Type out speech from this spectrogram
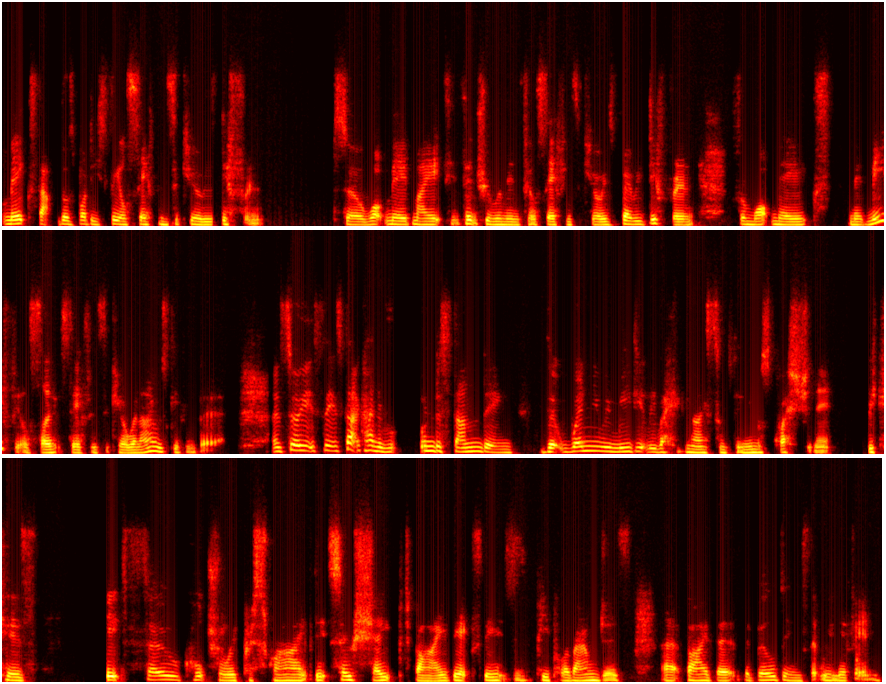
makes that those bodies feel safe and secure is different. So, what made my 18th century women feel safe and secure is very different from what makes made me feel safe and secure when I was giving birth. And so, it's it's that kind of understanding that when you immediately recognize something, you must question it because it's so culturally prescribed it's so shaped by the experiences of people around us uh, by the the buildings that we live in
